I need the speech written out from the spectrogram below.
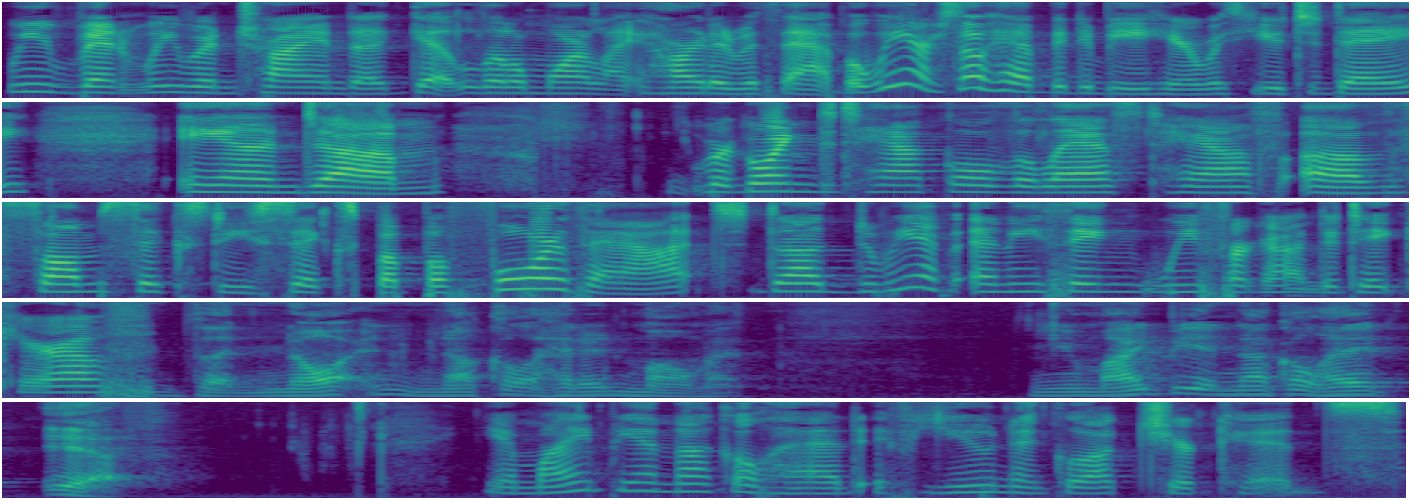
we've been we've been trying to get a little more lighthearted with that but we are so happy to be here with you today and um we're going to tackle the last half of Psalm 66 but before that Doug do we have anything we've forgotten to take care of the knuckleheaded moment. You might be a knucklehead if. you might be a knucklehead if you neglect your kids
